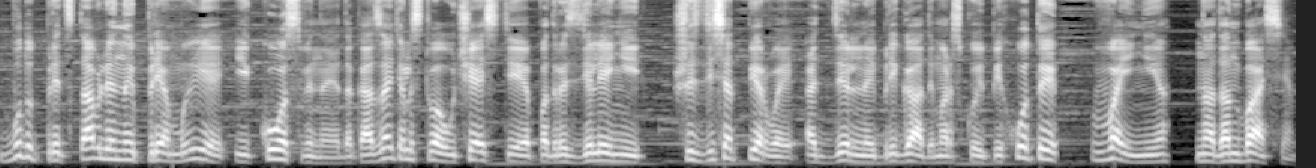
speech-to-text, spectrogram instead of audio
будут представлены прямые и косвенные доказательства участия подразделений 61-й отдельной бригады морской пехоты в войне на Донбассе.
